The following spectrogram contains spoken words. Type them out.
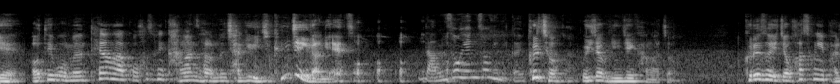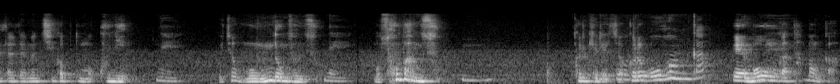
예, 어떻게 보면 태양하고 화성이 강한 사람은 자기 의지 굉장히 강해요. 남성 행성이니까요. 그렇죠. 그거가. 의지가 굉장히 강하죠. 그래서 이제 화성이 발달되면 직업도 뭐 군인, 네, 그렇죠? 뭐 운동선수, 네. 뭐 소방수 음. 그렇게 되죠. 그리고 모험가? 예, 모험가, 탐험가.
